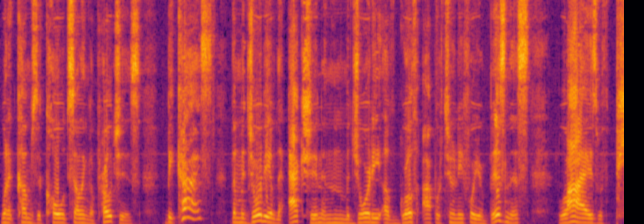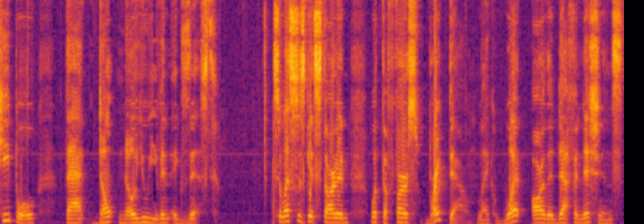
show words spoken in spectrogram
when it comes to cold selling approaches because the majority of the action and the majority of growth opportunity for your business lies with people that don't know you even exist. So let's just get started with the first breakdown. Like what are the definitions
